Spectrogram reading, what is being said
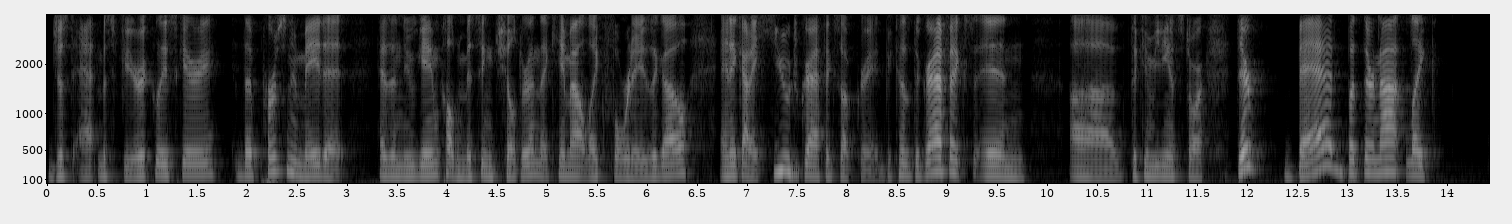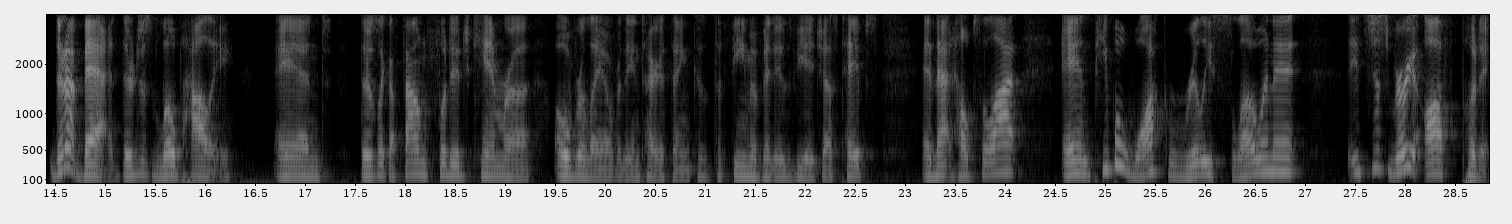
just atmospherically scary. The person who made it has a new game called Missing Children that came out like four days ago, and it got a huge graphics upgrade because the graphics in uh, the convenience store they're bad, but they're not like they're not bad. They're just low poly, and there's like a found footage camera overlay over the entire thing because the theme of it is VHS tapes, and that helps a lot. And people walk really slow in it. It's just very off-putting,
